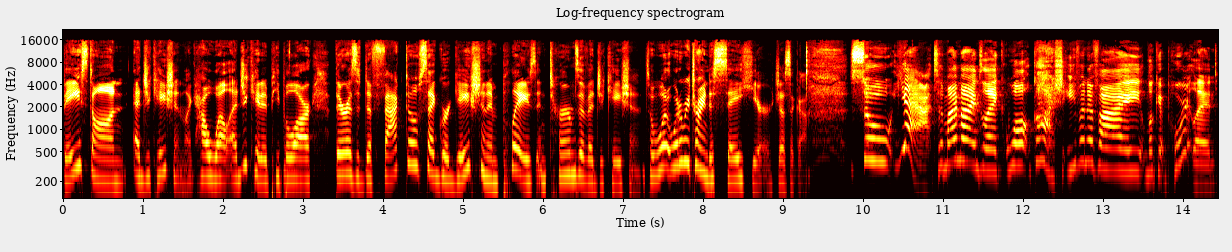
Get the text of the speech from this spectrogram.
based on education, like how well educated people are, there is a de facto segregation in place in terms of education. So, what, what are we trying to say here, Jessica? So, yeah, to my mind, like, well, gosh, even if I look at Portland,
